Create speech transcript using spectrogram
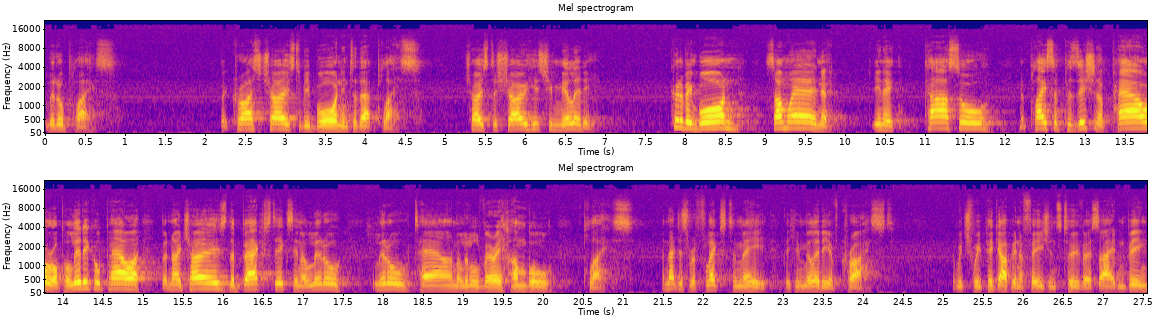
little place. But Christ chose to be born into that place, chose to show his humility. Could have been born somewhere in a, in a castle, in a place of position of power or political power, but no, chose the backsticks in a little, little town, a little very humble place. And that just reflects to me the humility of Christ, which we pick up in Ephesians 2, verse 8. And being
